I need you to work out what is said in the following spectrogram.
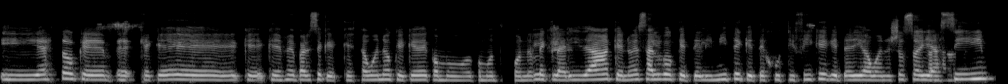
Y esto que, eh, que, que, me parece que, está bueno que quede como, como ponerle claridad, que no es algo que te limite, que te justifique, que te diga, bueno, yo soy así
